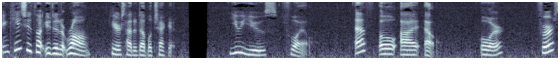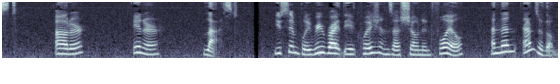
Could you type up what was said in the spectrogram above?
in case you thought you did it wrong, here's how to double check it. You use FOIL. F-O-I-L. Or, first, outer, inner, last. You simply rewrite the equations as shown in FOIL, and then answer them.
